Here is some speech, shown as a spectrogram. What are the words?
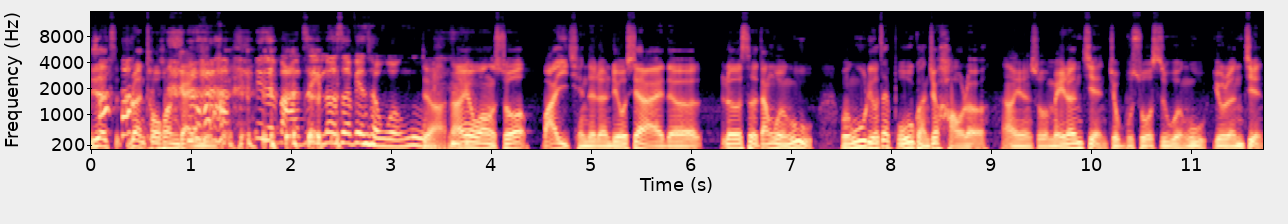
一直在乱偷换概念，一直把自己垃圾变成文物，对啊。然后有网友说，把以前的人留下来的垃圾当文物，文物留在博物馆就好了。然后有人说，没人捡就不说是文物，有人捡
